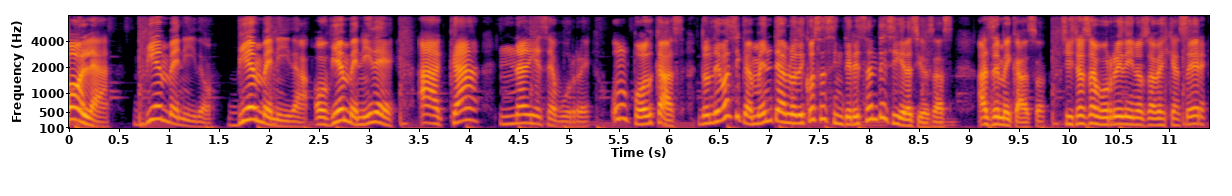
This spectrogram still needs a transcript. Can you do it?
Hola, bienvenido, bienvenida o bienvenide a Acá Nadie se aburre, un podcast donde básicamente hablo de cosas interesantes y graciosas. Haceme caso, si estás aburrido y no sabes qué hacer,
